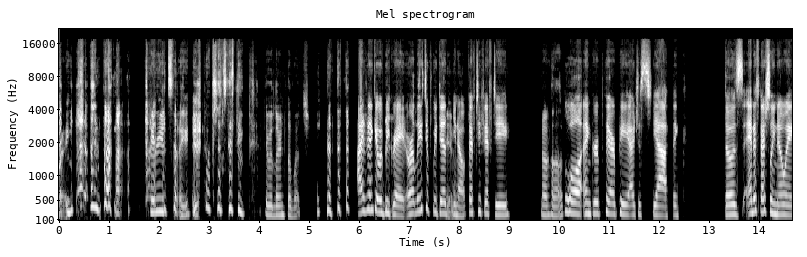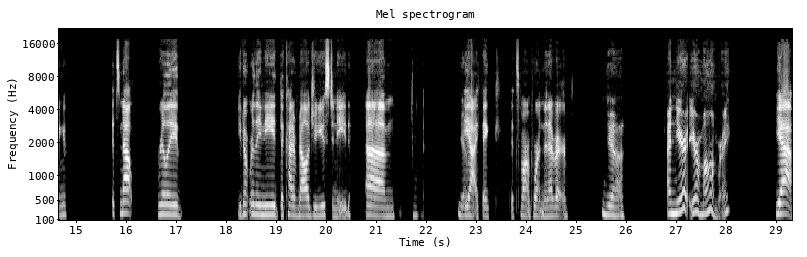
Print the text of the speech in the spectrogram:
Right. Seriously. they would learn so much. I think it would be great. Or at least if we did, Yeah. you know, 50-50 Uh-huh. school and group therapy, I just yeah, I think those and especially knowing it's not really you don't really need the kind of knowledge you used to need. Um yeah, I think it's more important than ever. Yeah. And you're you're a mom, right? Yeah.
